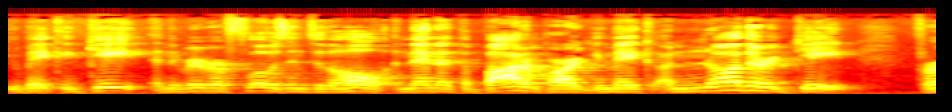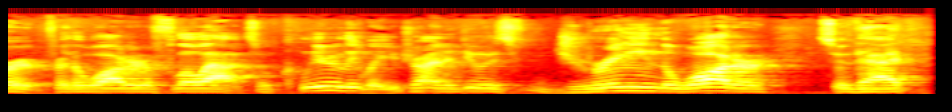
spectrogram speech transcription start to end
You make a gate and the river flows into the hole. And then at the bottom part, you make another gate for, for the water to flow out. So clearly, what you're trying to do is drain the water so that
